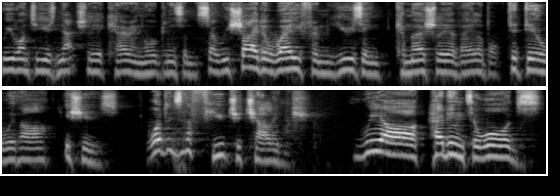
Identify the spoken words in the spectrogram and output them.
We want to use naturally occurring organisms. So we shied away from using commercially available to deal with our issues. What is the future challenge? we are heading towards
